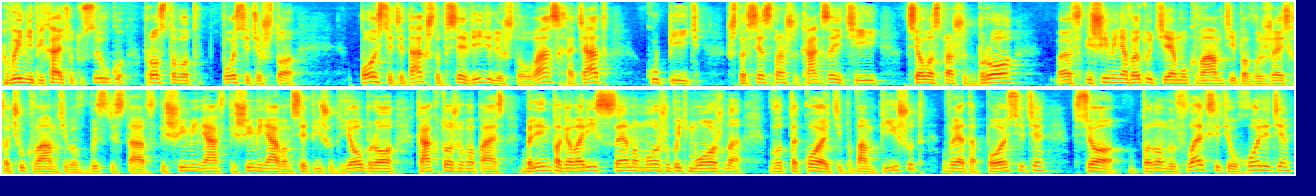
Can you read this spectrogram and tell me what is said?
Вы не пихаете эту ссылку, просто вот постите что? Постите так, чтобы все видели, что у вас хотят купить, что все спрашивают, как зайти, все у вас спрашивают, бро, э, впиши меня в эту тему к вам, типа, в жесть, хочу к вам, типа, в быстрый старт, впиши меня, впиши меня, вам все пишут, йоу, бро, как тоже попасть, блин, поговори с Сэмом, может быть, можно, вот такое, типа, вам пишут, вы это постите, все, потом вы флексите, уходите,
